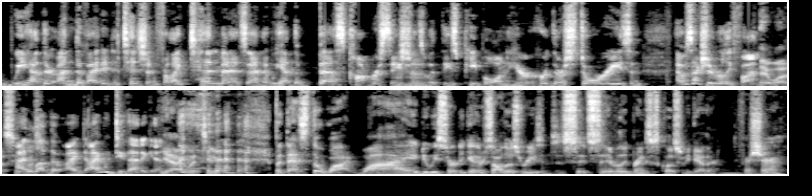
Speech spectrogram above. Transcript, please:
we had their undivided attention for like ten minutes, and we had the best conversations mm-hmm. with these people and hear, heard their stories, and that was actually really fun. It was. It I was. love that. I, I would do that again. Yeah, I would too. but that's the why. Why do we serve together? It's all those reasons. It's, it's, it really brings us closer together. For sure.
